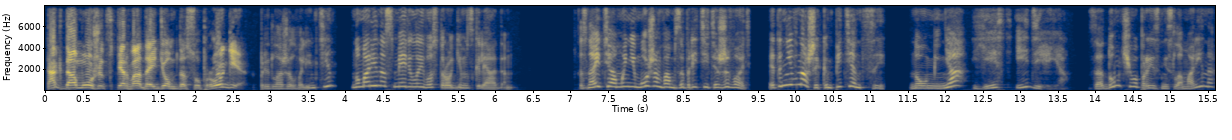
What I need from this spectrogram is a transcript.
«Тогда, может, сперва дойдем до супруги?» — предложил Валентин, но Марина смерила его строгим взглядом. «Знаете, а мы не можем вам запретить оживать. Это не в нашей компетенции. Но у меня есть идея», — задумчиво произнесла Марина,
